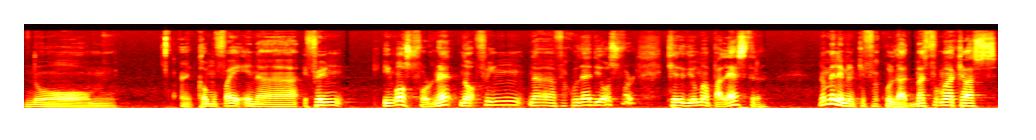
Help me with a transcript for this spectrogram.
no como foi na foi em, em Oxford, né? Não, foi em- na faculdade de Oxford que ele deu uma palestra. Não me lembro que faculdade, mas foi uma daquelas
